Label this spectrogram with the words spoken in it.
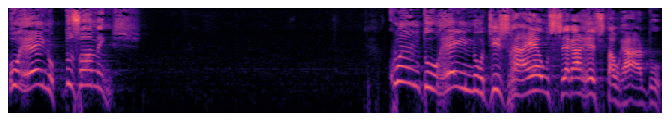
o reino dos homens. Quando o reino de Israel será restaurado?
